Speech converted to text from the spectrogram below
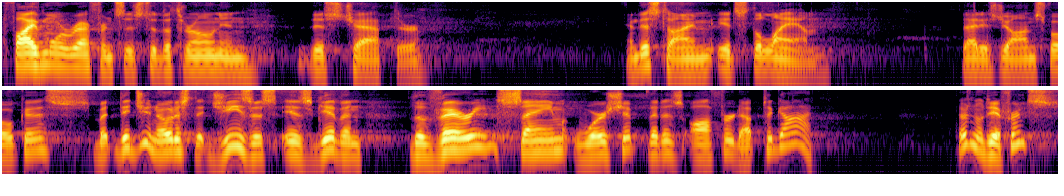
Five more references to the throne in this chapter. And this time it's the Lamb. That is John's focus. But did you notice that Jesus is given the very same worship that is offered up to God? There's no difference.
